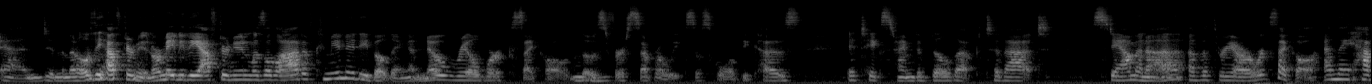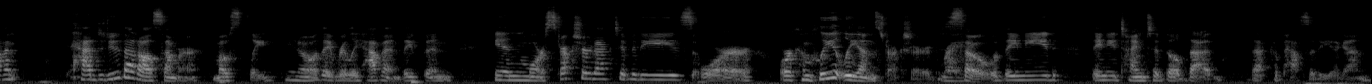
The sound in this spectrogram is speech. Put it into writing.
and in the middle of the afternoon or maybe the afternoon was a lot of community building and no real work cycle mm-hmm. those first several weeks of school because it takes time to build up to that stamina of a 3-hour work cycle and they haven't had to do that all summer mostly you know they really haven't they've been in more structured activities or or completely unstructured right. so they need they need time to build that that capacity again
